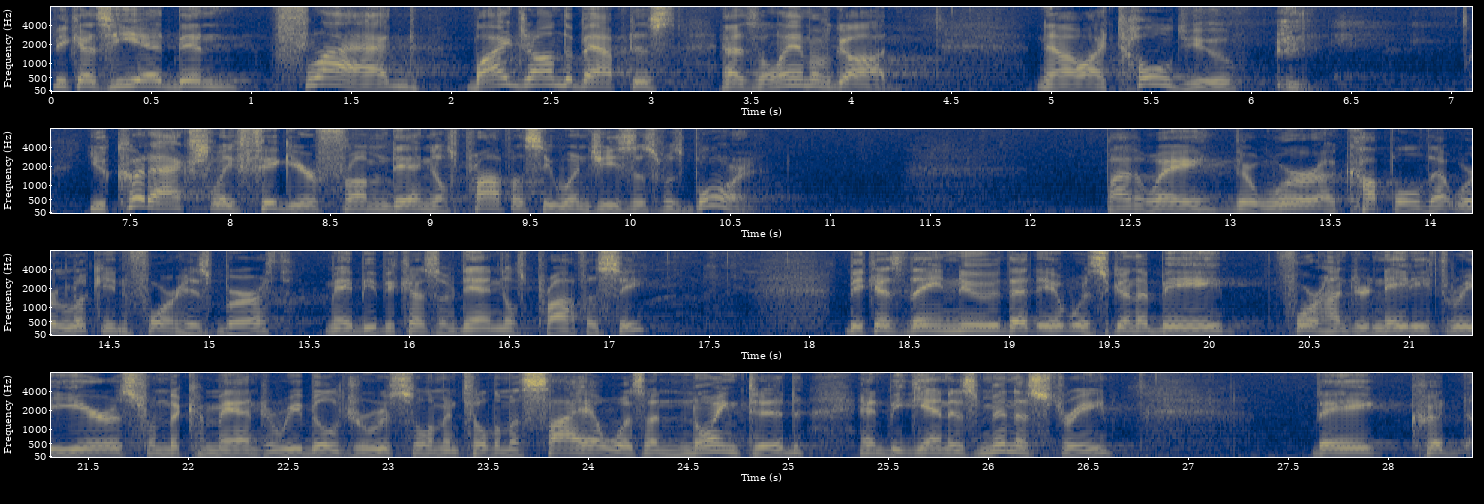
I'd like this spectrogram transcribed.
because he had been flagged by John the Baptist as the Lamb of God. Now, I told you, you could actually figure from Daniel's prophecy when Jesus was born. By the way, there were a couple that were looking for his birth, maybe because of Daniel's prophecy because they knew that it was going to be 483 years from the command to rebuild Jerusalem until the Messiah was anointed and began his ministry. They could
